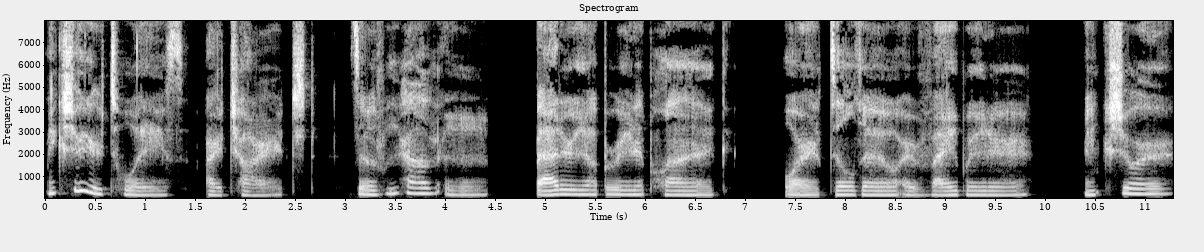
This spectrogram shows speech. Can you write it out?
Make sure your toys are charged. So if you have a battery operated plug or dildo or vibrator, make sure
